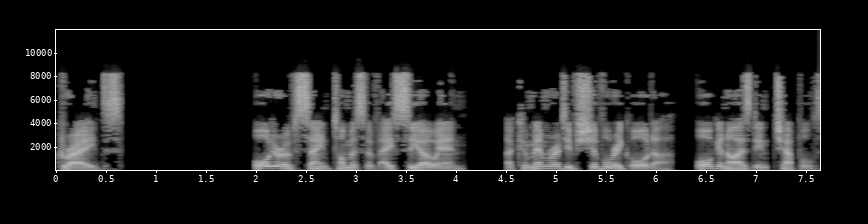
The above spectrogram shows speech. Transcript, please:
grades. Order of St. Thomas of Acon a commemorative chivalric order. Organized in chapels.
